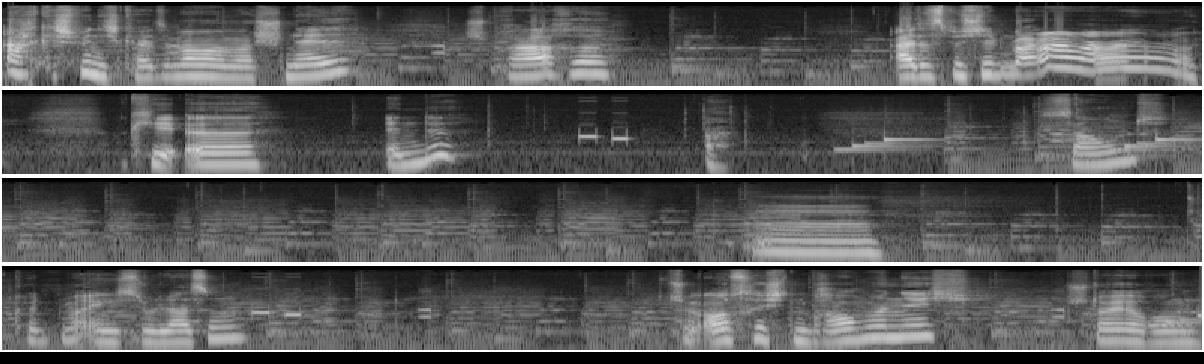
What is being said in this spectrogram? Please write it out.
Ach, Geschwindigkeit. Dann machen wir mal schnell. Sprache. Ah, das ist bestimmt... Okay, äh... Ende? Ah. Sound. Hm... Könnten wir eigentlich so lassen. Zum Ausrichten brauchen wir nicht. Steuerung.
